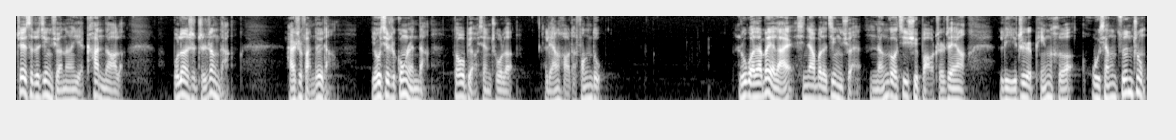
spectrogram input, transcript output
这次的竞选呢，也看到了，不论是执政党还是反对党，尤其是工人党，都表现出了良好的风度。如果在未来新加坡的竞选能够继续保持这样理智平和、互相尊重，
